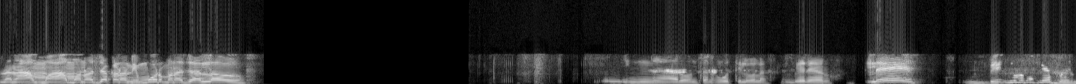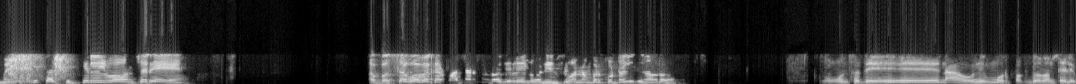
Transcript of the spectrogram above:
ನಾನು ಆ ಮನೋಜ ಕಣ ನಿಮ್ಮೂರ್ ಮನೋಜ ಅಲ್ಲ. ಅವು. ಇನ್ನು ಯಾರು ಅಂತ ನಂಗೆ ಗೊತ್ತಿಲ್ವಲ್ಲ ಬೇರೆ ಯಾರು? ಲೇ ಬೆಂಗಳೂರಿಗೆ ಮೆಡಿಕಲ್ ಸಿಕ್ಕಿರ್ಲಿಲ್ವಾ ಒಂದ್ಸರಿ? ಆ ಬಸ್ಸಾಗ ಹೋಗ್ಬೇಕಾದ್ರೆ ಮಾತಾಡ್ಕೊಂಡು ಹೋಗಿರ್ಲಿಲ್ವಾ? ನಿನ್ ಫೋನ್ ನಂಬರ್ ಕೊಟ್ಟೋಗಿದ್ದೀನಿ ಅವರು ಒಂದ್ಸತಿ ನಾವು ನಿಮ್ಮೂರ್ ಪಕ್ಕದವ್ರು ಅಂತ ಹೇಳಿ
